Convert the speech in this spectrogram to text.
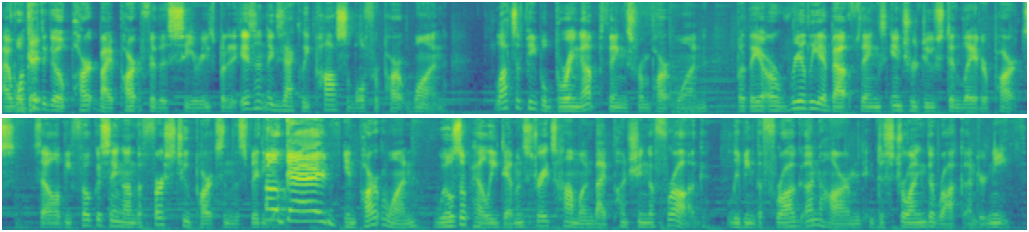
I wanted Okay. to go part by part for this series, but it isn't exactly possible for part 1. Lots of people bring up things from part 1, but they are really about things introduced in later parts, so I'll be focusing on the first two parts in this video. Okay. In part 1, Will Zeppeli demonstrates Hamon by punching a frog, leaving the frog unharmed and destroying the rock underneath.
